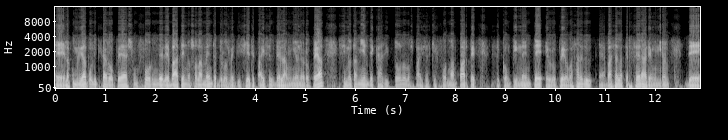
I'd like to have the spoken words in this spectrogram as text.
Eh, la Comunidad Política Europea es un foro de debate no solamente de los 27 países de la Unión Europea, sino también de casi todos los países que forman parte el continente europeo. Va a ser, eh, va a ser la tercera reunión de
